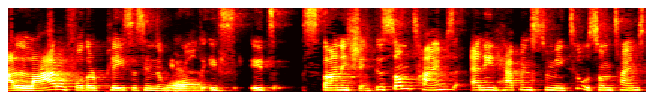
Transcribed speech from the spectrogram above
a lot of other places in the yes. world is it's astonishing because sometimes and it happens to me too sometimes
